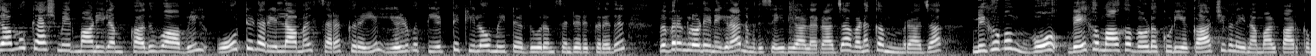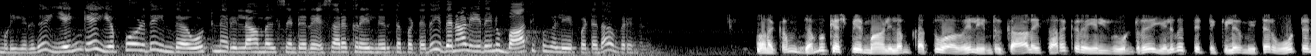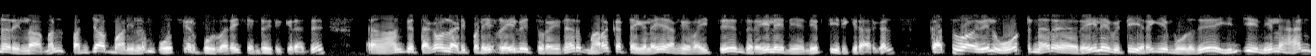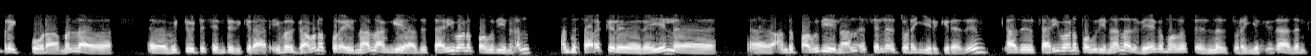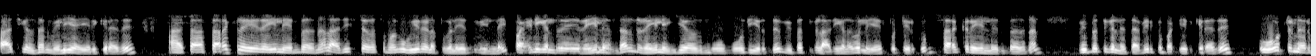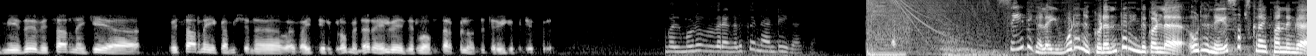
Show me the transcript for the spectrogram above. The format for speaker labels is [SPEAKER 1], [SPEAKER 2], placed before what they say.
[SPEAKER 1] ஜம்மு காஷ்மீர் மாநிலம் கதுவாவில் ஓட்டுநர் இல்லாமல் சரக்கு ரயில் எழுபத்தி எட்டு கிலோமீட்டர் தூரம் சென்றிருக்கிறது. விவரங்களோடு இணைகிறார் நமது செய்தியாளர் ராஜா. வணக்கம் ராஜா. மிகவும் வேகமாக ஓடக்கூடிய காட்சிகளை நம்மால் பார்க்க முடிகிறது. எங்கே எப்பொழுது இந்த ஓட்டுநர் இல்லாமல் சென்ற சரக்கு ரயில் நிறுத்தப்பட்டது? இதனால் ஏதேனும் பாதிப்புகள் ஏற்பட்டதா? விவரங்களை.
[SPEAKER 2] வணக்கம். ஜம்மு காஷ்மீர் மாநிலம் கத்துவாவில் இன்று காலை சரக்கு ரயில் ஒன்று 78 கிலோமீட்டர் ஓட்டுநர் இல்லாமல் பஞ்சாப் மாநிலம் ஹோசியர்பூர் வரை சென்று இருக்கிறது அங்கு தகவல் அடிப்படையில் ரயில்வே துறையினர் மரக்கட்டைகளை அங்கே வைத்து இந்த ரயிலை நிறுத்தி இருக்கிறார்கள் கத்துவாவில் ஓட்டுநர் ரயிலை விட்டு இறங்கிய பொழுது இன்ஜினில் ஹேண்ட் பிரேக் போடாமல் விட்டுவிட்டு சென்றிருக்கிறார். இவர் கவனக்குறைவினால் அங்கே அது சரிவான பகுதியினால் அந்த சரக்கு ரயில் அந்த பகுதியினால் செல்ல தொடங்கி இருக்கிறது அது சரிவான பகுதியினால் அது வேகமாக செல்ல தொடங்கி இருக்கிறது அதன் காட்சிகள் தான் வெளியே இருக்கிறது. சரக்கு ரயில் என்பதனால் அதிர்ஷ்டவசமாக உயிரிழப்புகள் எதுவும் இல்லை. பயணிகள் ரயில் இருந்தால் ரயில் எங்கேயோ மோதி இருந்து விபத்துகள் அதிக அளவில் ஏற்பட்டிருக்கும். சரக்கு ரயில் என்பதனால் விபத்துகள் தவிர்க்கப்பட்டிருக்கிறது. ஓட்டுநர் மீது விசாரணைக்கு விசாரணை கமிஷன் வைத்திருக்கிறோம் என்று ரயில்வே நிர்வாகம் தரப்பில் வந்து தெரிவிக்கப்பட்டிருக்கிறது.
[SPEAKER 1] உங்கள் முழு விவரங்களுக்கு நன்றி ராஜா.
[SPEAKER 3] செய்திகளை உடனுக்குடன் தெரிந்து கொள்ள உடனே சப்ஸ்கிரைப் பண்ணுங்க.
